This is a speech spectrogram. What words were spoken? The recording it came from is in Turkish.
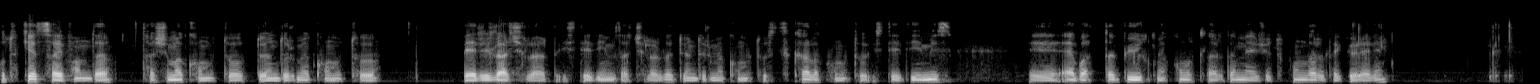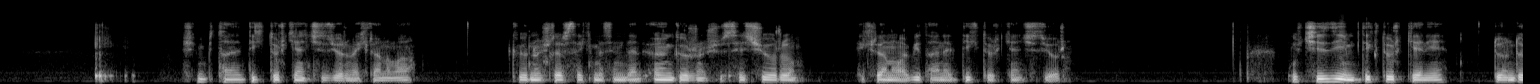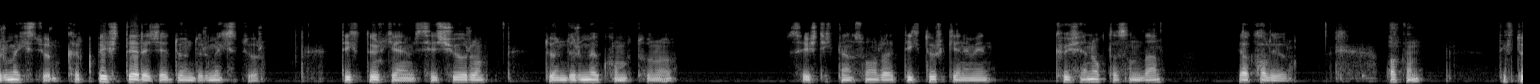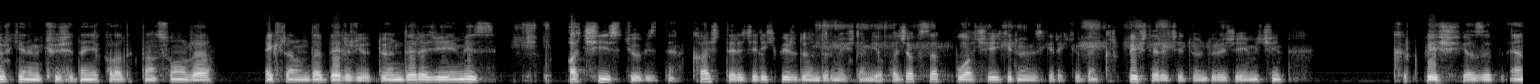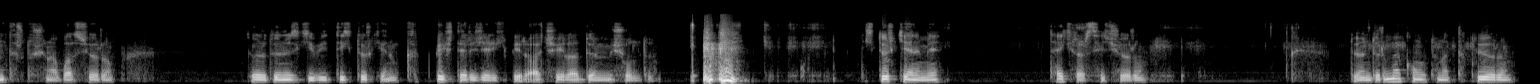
AutoCAD sayfamda taşıma komutu, döndürme komutu, belirli açılarda, istediğimiz açılarda döndürme komutu, skala komutu, istediğimiz e, ebatta büyütme komutları da mevcut. Bunları da görelim. Şimdi bir tane dikdörtgen çiziyorum ekranıma. Görünüşler sekmesinden ön görünüşü seçiyorum. Ekranıma bir tane dikdörtgen çiziyorum. Bu çizdiğim dikdörtgeni döndürmek istiyorum. 45 derece döndürmek istiyorum. Dikdörtgenimi seçiyorum. Döndürme komutunu seçtikten sonra dikdörtgenimin köşe noktasından yakalıyorum. Bakın dikdörtgenimi köşeden yakaladıktan sonra ekranında beliriyor. Döndüreceğimiz açı istiyor bizden. Kaç derecelik bir döndürme işlemi yapacaksak bu açıyı girmemiz gerekiyor. Ben 45 derece döndüreceğim için 45 yazıp enter tuşuna basıyorum. Gördüğünüz gibi dikdörtgenim 45 derecelik bir açıyla dönmüş oldu. dikdörtgenimi tekrar seçiyorum. Döndürme komutuna tıklıyorum.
